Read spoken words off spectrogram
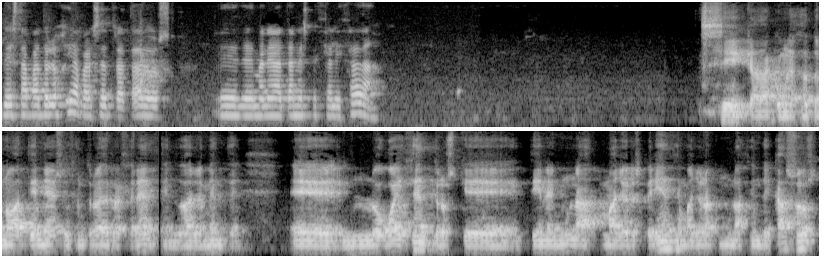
de esta patología para ser tratados eh, de manera tan especializada. Sí, cada comunidad autónoma tiene su centro de referencia, indudablemente. Eh, luego hay centros que tienen una mayor experiencia, mayor acumulación de casos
